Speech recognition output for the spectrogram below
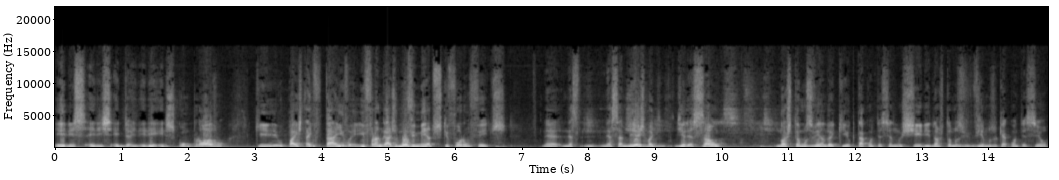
eles, eles, eles, eles, comprovam que o país está tá em frangalhos. Os movimentos que foram feitos né, nessa, nessa mesma direção, nós estamos vendo aqui o que está acontecendo no Chile, nós estamos vimos o que aconteceu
